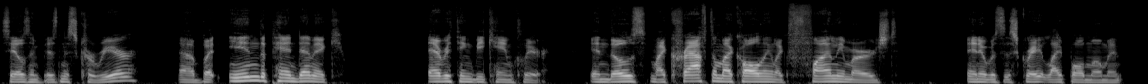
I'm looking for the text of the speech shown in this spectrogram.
sales and business career. Uh, but in the pandemic, everything became clear. And those, my craft and my calling, like finally merged, and it was this great light bulb moment.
